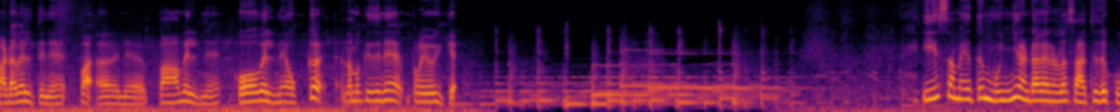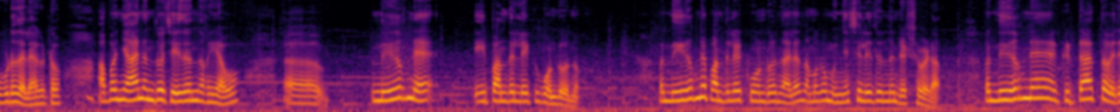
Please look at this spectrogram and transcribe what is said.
പടവലത്തിന് പിന്നെ പാവലിന് കോവലിന് ഒക്കെ നമുക്കിതിനെ പ്രയോഗിക്കാം. ഈ സമയത്ത് മുഞ്ഞ ഉണ്ടാകാനുള്ള സാധ്യത കൂടുതലാണ് കേട്ടോ. അപ്പോൾ ഞാൻ എന്തോ ചെയ്തതെന്നറിയാവോ നീറിനെ ഈ പന്തലിലേക്ക് കൊണ്ടുവന്നു. അപ്പം നീറിനെ പന്തലിലേക്ക് കൊണ്ടുവന്നാൽ നമുക്ക് മുഞ്ഞശല്യത്തിൽ നിന്നും രക്ഷപ്പെടാം. അപ്പം നീറിനെ കിട്ടാത്തവർ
